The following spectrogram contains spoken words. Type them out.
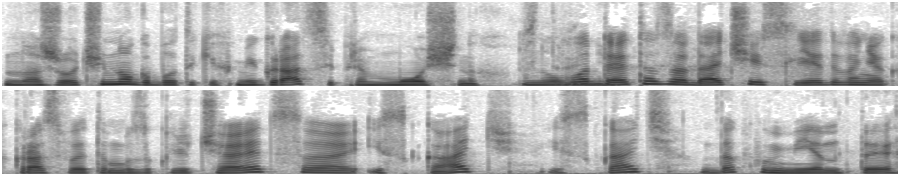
У нас же очень много было таких миграций прям мощных. Ну вот эта задача исследования как раз в этом и заключается, искать, искать документы,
